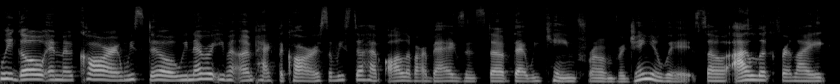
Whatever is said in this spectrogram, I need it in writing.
we go in the car and we still we never even unpacked the car so we still have all of our bags and stuff that we came from virginia with so i look for like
